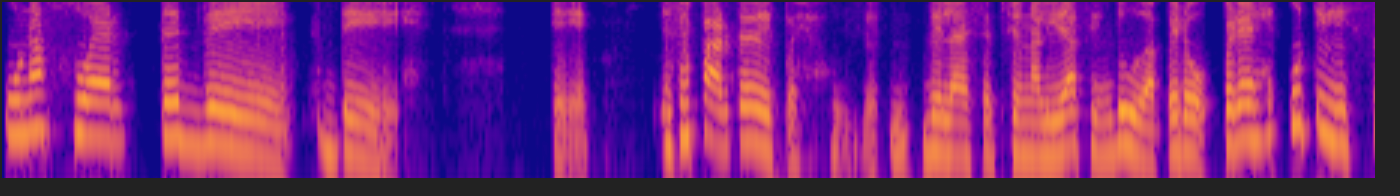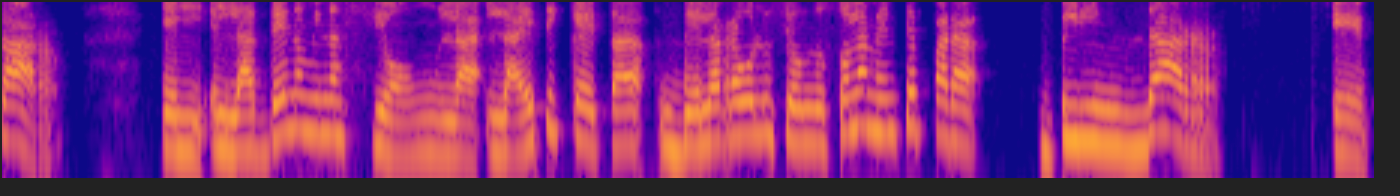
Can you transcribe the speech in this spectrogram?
una suerte de, esa es parte de, pues, de, la excepcionalidad sin duda, pero, pero es utilizar la denominación, la, la, etiqueta de la revolución, no solamente para blindar eh,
